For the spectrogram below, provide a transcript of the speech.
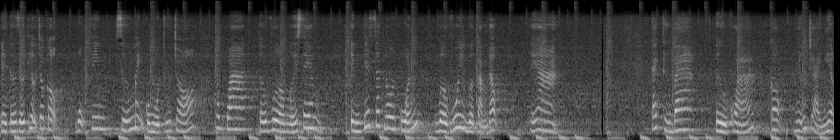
Để tớ giới thiệu cho cậu Bộ phim Sứ mệnh của một chú chó. Hôm qua tớ vừa mới xem. Tình tiết rất lôi cuốn Vừa vui vừa cảm động. Thế à? Cách thứ ba Từ khóa cộng những trải nghiệm,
